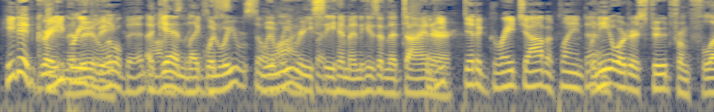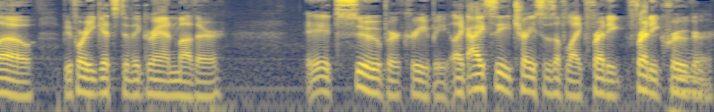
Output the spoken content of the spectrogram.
He did great He in the breathed a little bit, Again, Like when we still when alive, we re-see him and he's in the but he diner. did a great job at playing dead. when he orders food from Flo before he gets to the grandmother, it's super creepy. Like I see traces of like Freddy Freddy Krueger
